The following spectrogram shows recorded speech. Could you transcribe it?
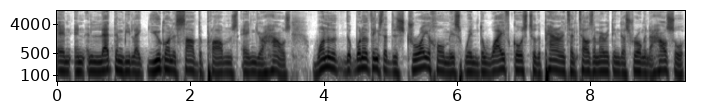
and, and, and let them be like you're going to solve the problems in your house. One of the, the, one of the things that destroy a home is when the wife goes to the parents and tells them everything that's wrong in the household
